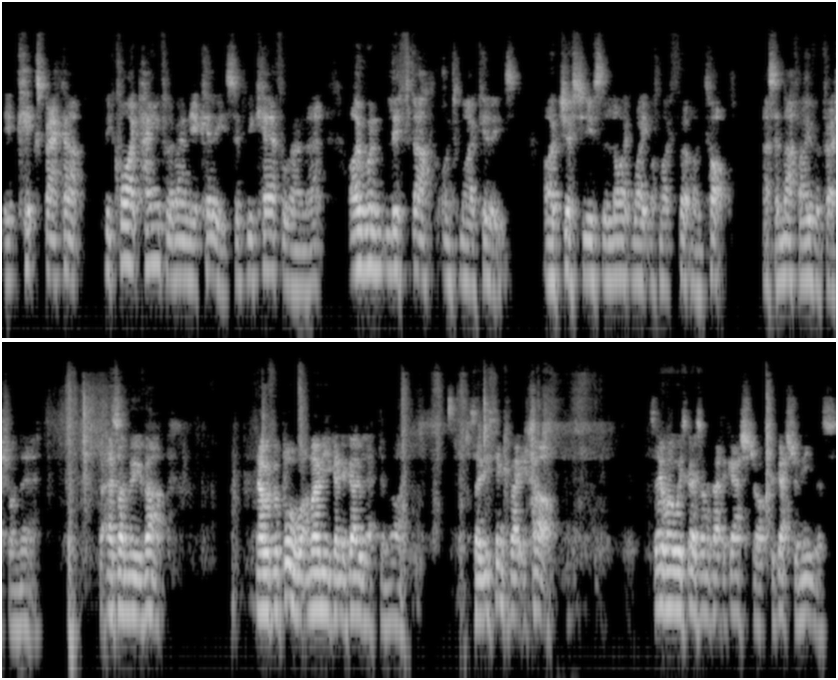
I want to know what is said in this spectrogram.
It kicks back up. Be quite painful around the Achilles, so be careful around that. I wouldn't lift up onto my Achilles I'd just use the light weight of my foot on top. That's enough overpressure on there. But as I move up, now with a ball, I'm only going to go left and right. So if you think about your calf, so everyone always goes on about the gastroc, the gastrocnemius.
